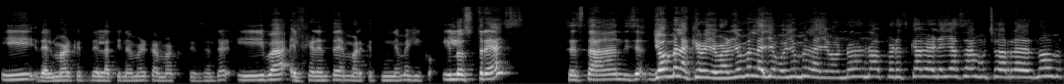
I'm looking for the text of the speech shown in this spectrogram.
y del market, de Latinoamérica Marketing Center, y iba el gerente de marketing de México. Y los tres se estaban diciendo, yo me la quiero llevar, yo me la llevo, yo me la llevo, no, no, pero es que a ver, ella sabe mucho de redes, no.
